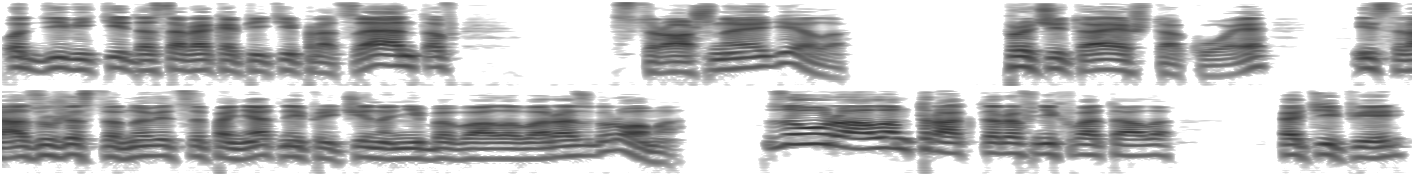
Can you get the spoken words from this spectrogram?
от 9 до 45%. Страшное дело. Прочитаешь такое, и сразу же становится понятной причина небывалого разгрома. За Уралом тракторов не хватало. А теперь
